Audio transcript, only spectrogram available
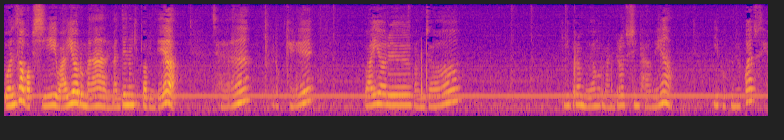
원석 없이 와이어로만 만드는 기법인데요. 자, 이렇게 와이어를 먼저 이브런 모양으로 만들어 주신 다음에요. 이 부분을 꽈주세요.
